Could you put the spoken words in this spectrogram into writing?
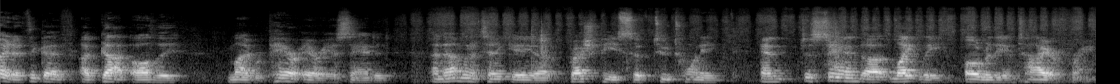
Right, I think I've, I've got all the my repair area sanded. And now I'm going to take a, uh, fresh piece of 220 and just sand uh, lightly over the entire frame.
